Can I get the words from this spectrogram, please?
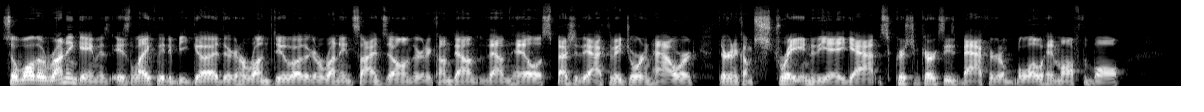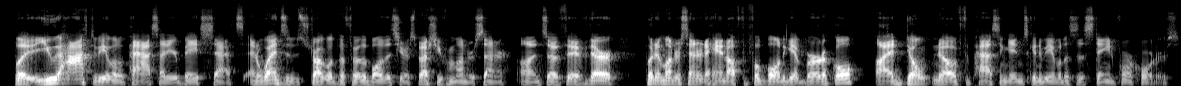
So while the running game is, is likely to be good, they're going to run duo, they're going to run inside zone, they're going to come down downhill, especially if they activate Jordan Howard. They're going to come straight into the A gaps. Christian Kirksey's back, they're going to blow him off the ball. But you have to be able to pass out of your base sets. And Wentz has struggled to throw the ball this year, especially from under center. Uh, and so if, if they're putting him under center to hand off the football and to get vertical, I don't know if the passing game is going to be able to sustain four quarters.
